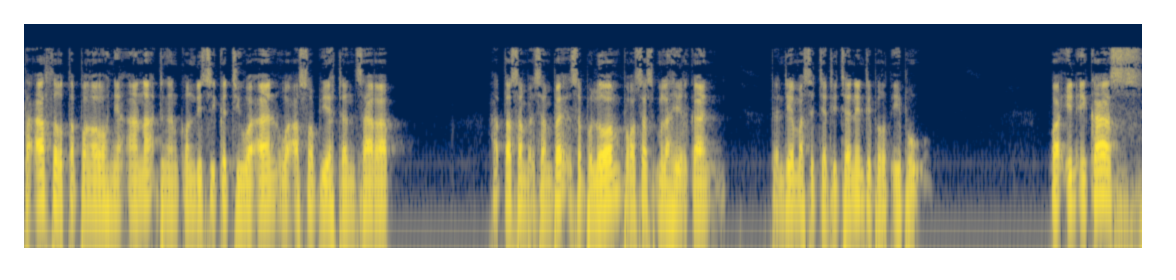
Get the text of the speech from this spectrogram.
ta'athur terpengaruhnya anak dengan kondisi kejiwaan wa asobiyah dan saraf hatta sampai-sampai sebelum proses melahirkan dan dia masih jadi janin di perut ibu. Wa in ikas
